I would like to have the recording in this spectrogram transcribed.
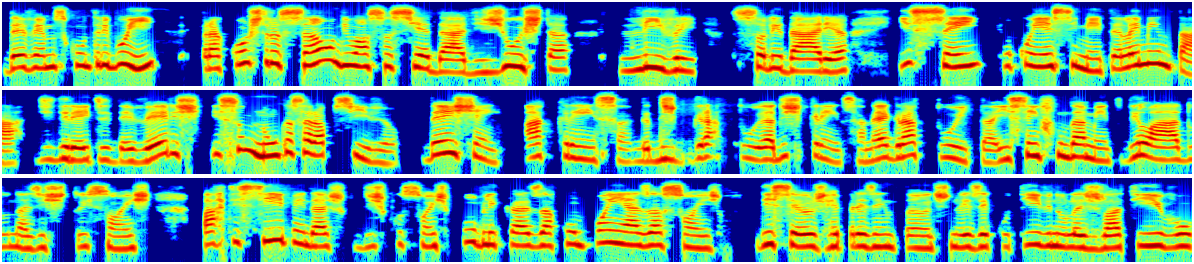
devemos contribuir para a construção de uma sociedade justa, livre, solidária e sem o conhecimento elementar de direitos e deveres, isso nunca será possível. Deixem a crença gratuita, a descrença, né, gratuita e sem fundamento de lado nas instituições, participem das discussões públicas, acompanhem as ações de seus representantes no executivo e no legislativo,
